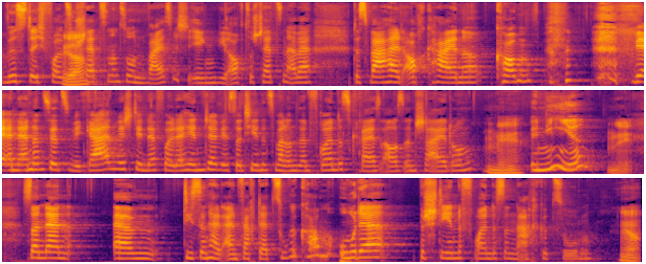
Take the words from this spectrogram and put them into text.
wüsste ich voll Ja. zu schätzen und so und weiß ich irgendwie auch zu schätzen, aber das war halt auch keine, komm, wir ernähren uns jetzt vegan, wir stehen da voll dahinter, wir sortieren jetzt mal unseren Freundeskreis aus Entscheidung. Nee, Nie, nee. sondern ähm, die sind halt einfach dazugekommen oder bestehende Freunde sind nachgezogen Ja.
